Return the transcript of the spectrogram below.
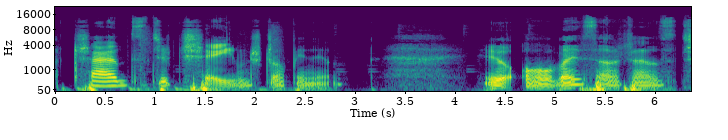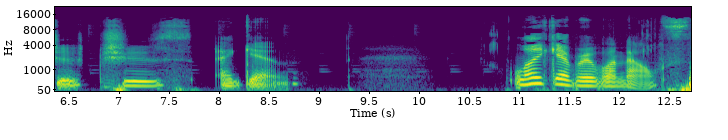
a chance to change the opinion. You always have a chance to choose again. Like everyone else.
